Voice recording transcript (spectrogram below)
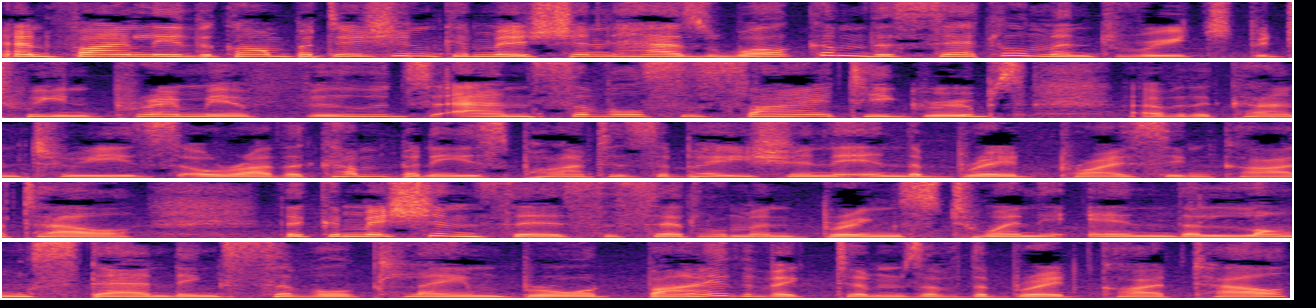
And finally, the Competition Commission has welcomed the settlement reached between Premier Foods and civil society groups over the country's, or rather company's, participation in the bread pricing cartel. The Commission says the settlement brings to an end the long-standing civil claim brought by the victims of the bread cartel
